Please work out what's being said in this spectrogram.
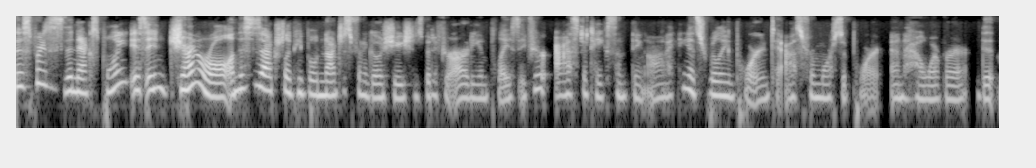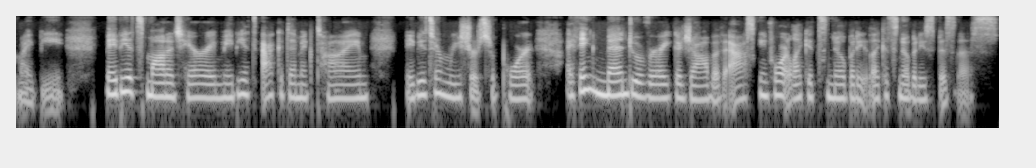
This brings us to the next point is in general, and this is actually people not just for negotiations, but if you're already in place, if you're asked to take something on, I think it's really important to ask for more support and however that might be. Maybe it's monetary, maybe it's academic time, maybe it's some research support. I think men do a very good job of asking for it like it's nobody, like it's nobody's business.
